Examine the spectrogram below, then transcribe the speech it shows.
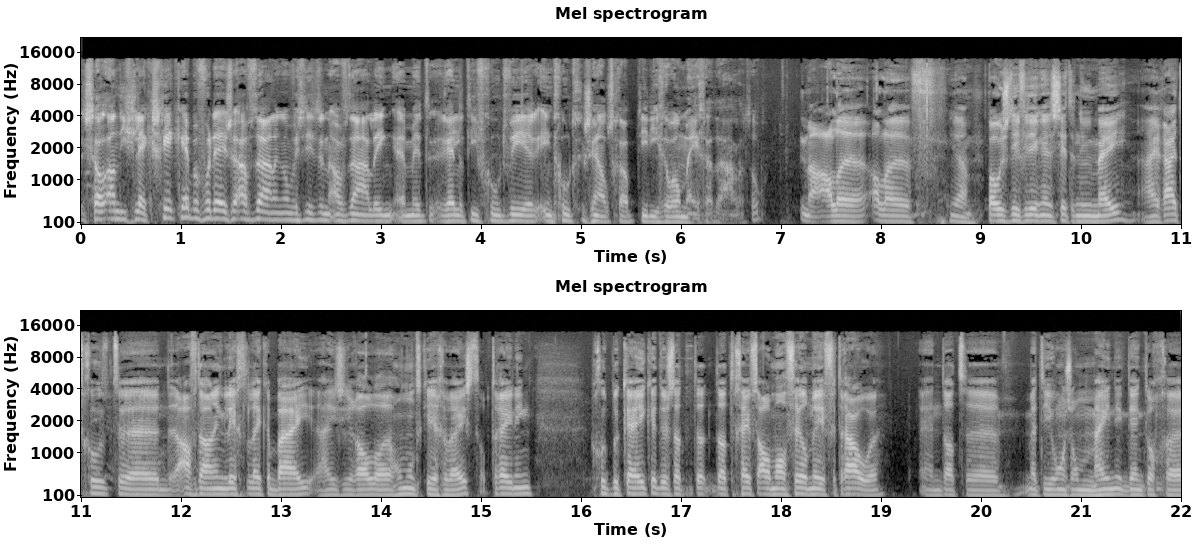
zal Andy Schlek schrik hebben voor deze afdaling? Of is dit een afdaling uh, met relatief goed weer in goed gezelschap... die hij gewoon mee gaat halen, toch? Nou, alle, alle ja, positieve dingen zitten nu mee. Hij rijdt goed, uh, de afdaling ligt er lekker bij. Hij is hier al honderd keer geweest op training. Goed bekeken, dus dat, dat, geeft allemaal veel meer vertrouwen. En dat uh, met de jongens om hem heen. Ik denk toch, uh,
